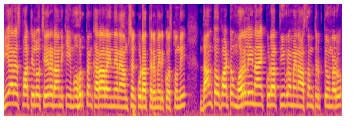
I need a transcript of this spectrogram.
బీఆర్ఎస్ పార్టీలో చేరడానికి ముహూర్తం ఖరారైందనే అంశం కూడా తెర మీదకి వస్తుంది. దాంతోపాటు మురళీ నాయక్ కూడా తీవ్రమైన అసంతృప్తి ఉన్నారు.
